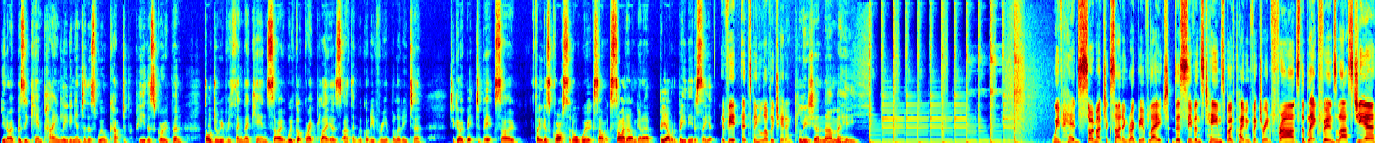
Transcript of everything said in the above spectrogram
you know, busy campaign leading into this World Cup to prepare this group and they'll do everything they can. So we've got great players. I think we've got every ability to to go back to back. So fingers crossed it all works. So I'm excited I'm going to be able to be there to see it. Yvette, it's been lovely chatting. Pleasure. Ngā mihi. We've had so much exciting rugby of late. The Sevens teams both claiming victory in France, the Black Ferns last year.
